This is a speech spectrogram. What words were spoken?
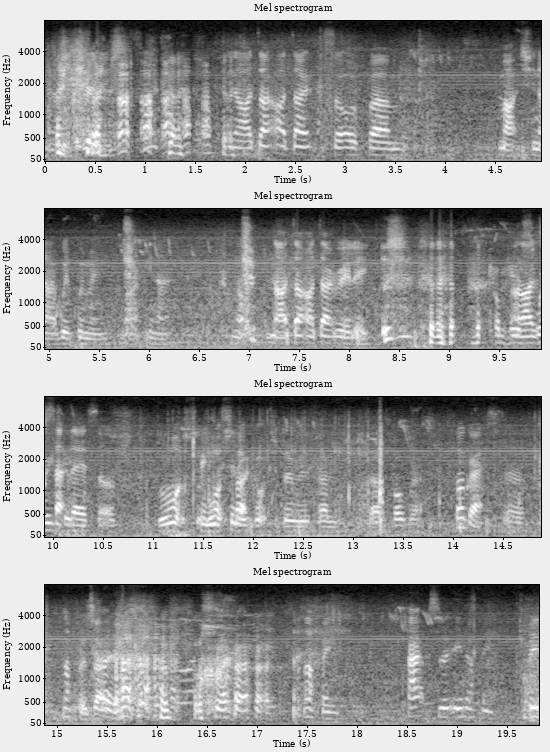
You know, you know, I don't, I don't sort of um, much, you know, with women, like, you know. Not, no, I don't, I don't really. Come And here, I just sat there, sort of. Well, what's, Been what's that got to do with um, uh, bog rats? Progress. Yeah. Nothing. Is that- nothing. Absolutely nothing. Say,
